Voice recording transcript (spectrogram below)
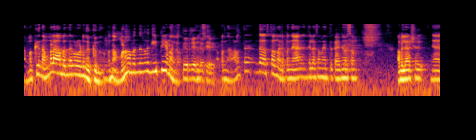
നമുക്ക് നമ്മൾ ആ ബന്ധങ്ങൾ കൊണ്ട് നിൽക്കുന്നു. അപ്പൊ നമ്മളും ആ ബന്ധങ്ങൾ കീപ്പ് ചെയ്യണമല്ലോ തീർച്ചയായും അപ്പൊ നാളത്തെ എന്താ അവസ്ഥ ഒന്നല്ല ഇപ്പൊ ഞാൻ ചില സമയത്ത് കഴിഞ്ഞ ദിവസം അഭിലാഷ് ഞാൻ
